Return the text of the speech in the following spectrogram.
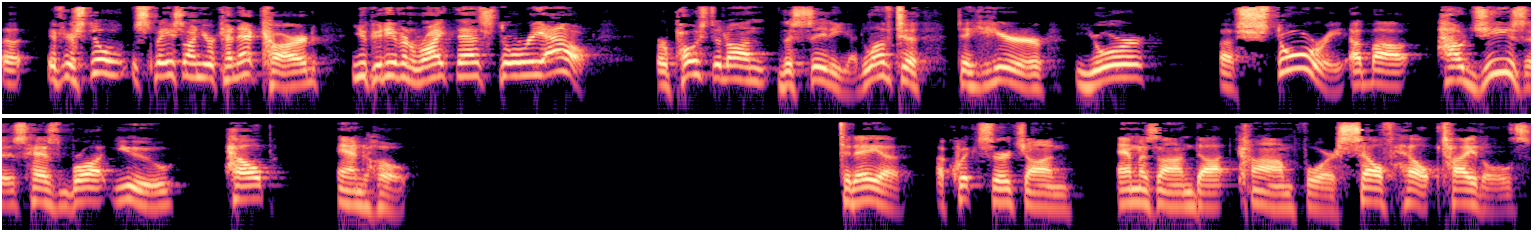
Uh, if you're still space on your Connect card, you could even write that story out or post it on the city. I'd love to, to hear your uh, story about how Jesus has brought you help and hope. Today, a, a quick search on Amazon.com for self-help titles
